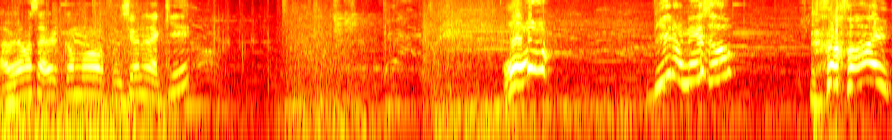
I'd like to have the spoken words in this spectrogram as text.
A ver, vamos a ver cómo funcionan aquí. ¡Oh! ¿Vieron eso? ¡Ay!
